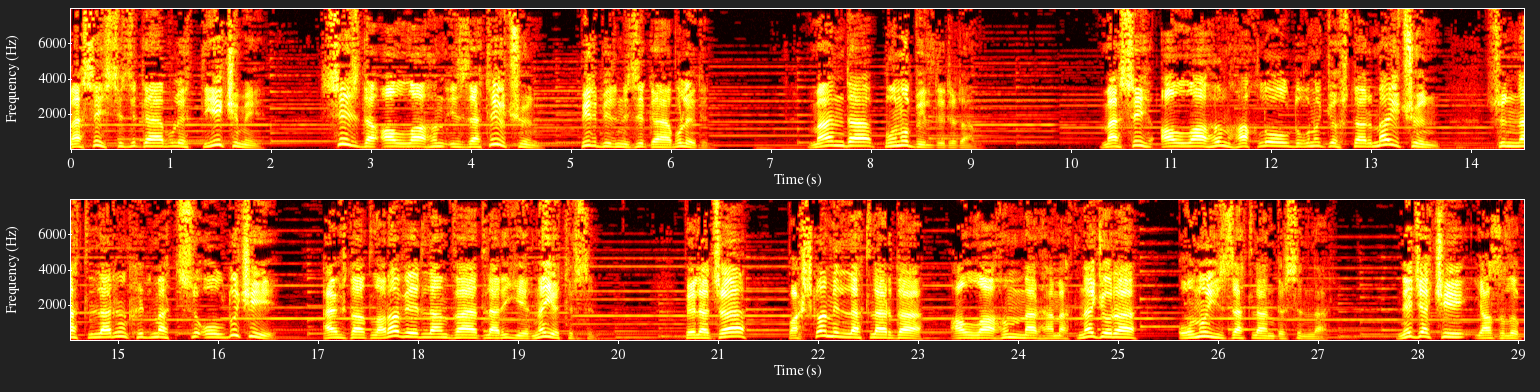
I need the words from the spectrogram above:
Məsih sizi qəbul etdiyi kimi, siz də Allahın izzəti üçün bir-birinizi qəbul edin. Mən də bunu bildirirəm. Məsih Allahın haqlı olduğunu göstərmək üçün sünnətlilərin xidmətçisi oldu ki, əcdadlara verilən vədləri yerinə yetirsin. Beləcə, başqa millətlər də Allahın mərhəmətinə görə onu izzətləndirsinlər. Necə ki, yazılıb.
